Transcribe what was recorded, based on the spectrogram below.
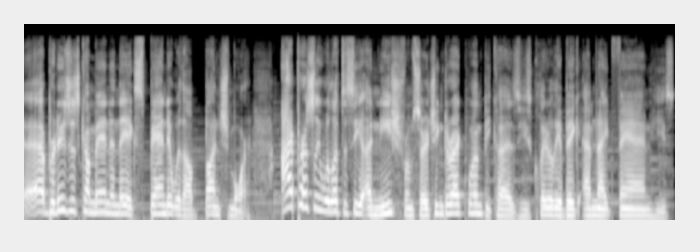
uh, producers come in and they expand it with a bunch more. I personally would love to see Aneesh from Searching direct one because he's clearly a big M. Night fan. He's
